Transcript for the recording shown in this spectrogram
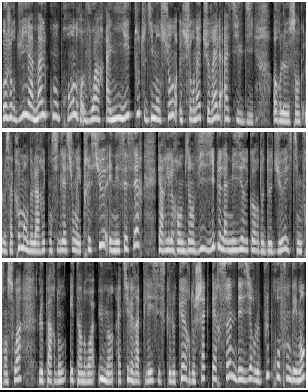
aujourd'hui à mal comprendre, voire à nier toute dimension surnaturelle, a-t-il dit. Or, le, le sacrement de la réconciliation est précieux et nécessaire, car il rend bien visible la miséricorde de Dieu, estime François. Le pardon est un droit humain, a-t-il rappelé. C'est ce que le cœur de chaque personne désire le plus profondément.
